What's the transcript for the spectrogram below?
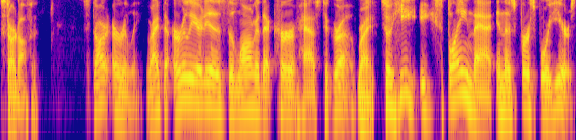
start often. Start early, right? The earlier it is, the longer that curve has to grow. Right. So he explained that in those first four years.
